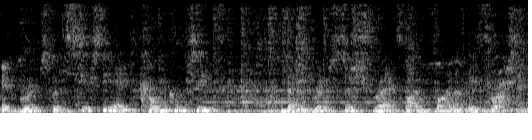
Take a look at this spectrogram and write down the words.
It grips with 68 conical teeth, then rips to shreds by violently thrashing.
